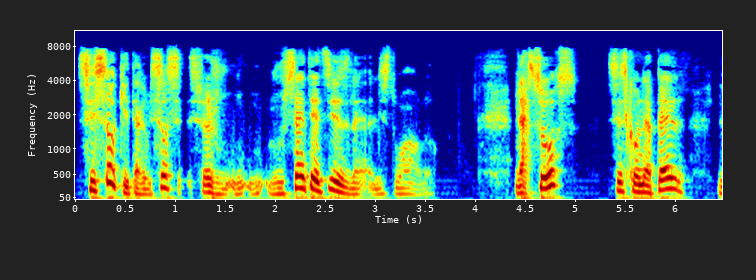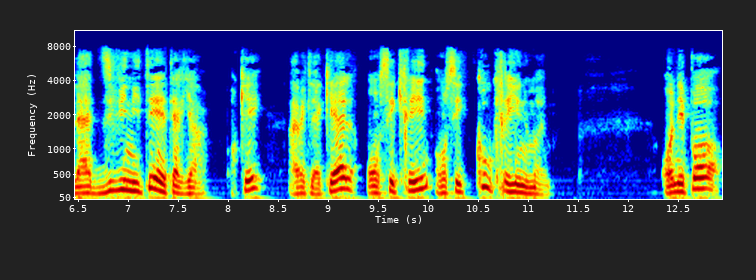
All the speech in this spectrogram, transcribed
C'est ça qui est arrivé. Ça, je, vous, synthétise l'histoire. La source, c'est ce qu'on appelle la divinité intérieure, OK? Avec laquelle on s'est créé, on s'est co-créé nous-mêmes. On n'est pas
